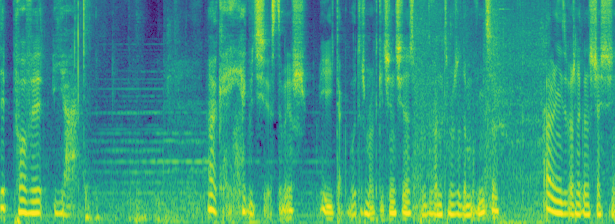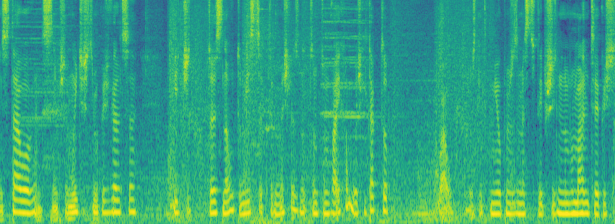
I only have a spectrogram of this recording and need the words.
Typowy ja. Okej, jak widzicie jestem już. I tak, było też malutkie cięcie spowodowane tym, że domownicy. Ale nic ważnego na szczęście się nie stało, więc nie przejmujcie się tym jakoś wielce. I czy to jest znowu to miejsce, o którym myślę, z tą, tą wajchą? Bo jeśli tak, to wow, jestem takim miłym, że zamiast tutaj przyjść normalnie, to jakoś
